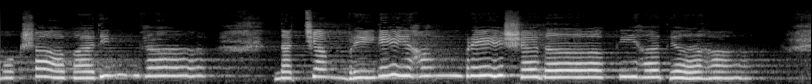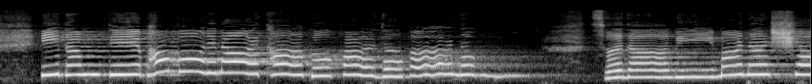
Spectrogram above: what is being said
मोक्षावदिङ्ग न चम्ब्रिणेऽहं प्रेषदपि हद्यः इदं ते भवोर्नाथ गोपालवानम् स्वदामि मनस्याभृष्टं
